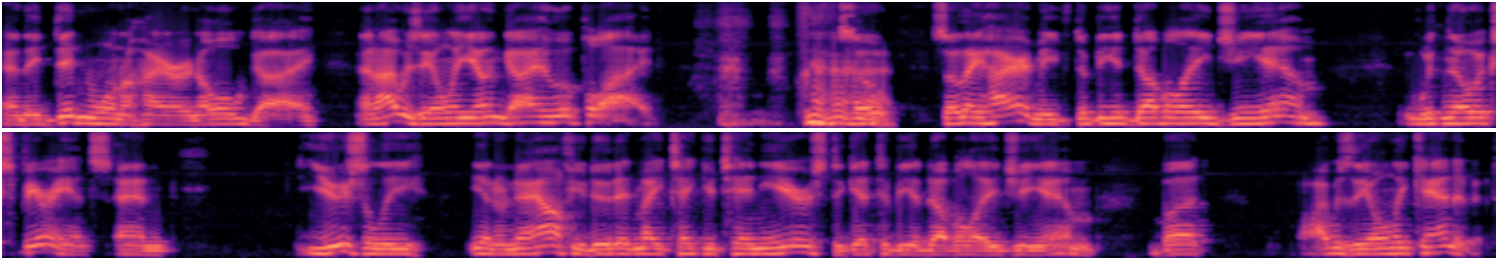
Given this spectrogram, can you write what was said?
and they didn't want to hire an old guy, and I was the only young guy who applied. so so they hired me to be a double A GM with no experience, and usually, you know, now if you do it, it may take you ten years to get to be a double A GM, but I was the only candidate.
